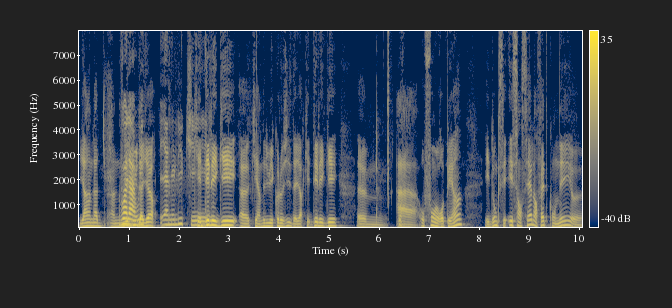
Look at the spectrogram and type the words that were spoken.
Il y a un, élu d'ailleurs qui, est... délégué, euh, qui est un élu écologiste d'ailleurs, qui est délégué euh, aux fonds européens. Et donc c'est essentiel en fait qu'on ait, euh,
